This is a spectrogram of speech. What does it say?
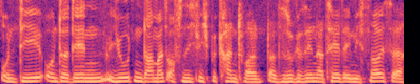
und die unter den Juden damals offensichtlich bekannt war. Also so gesehen erzählt er nichts Neues. Er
